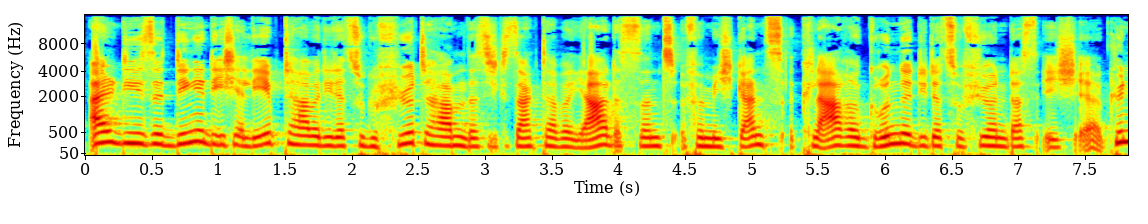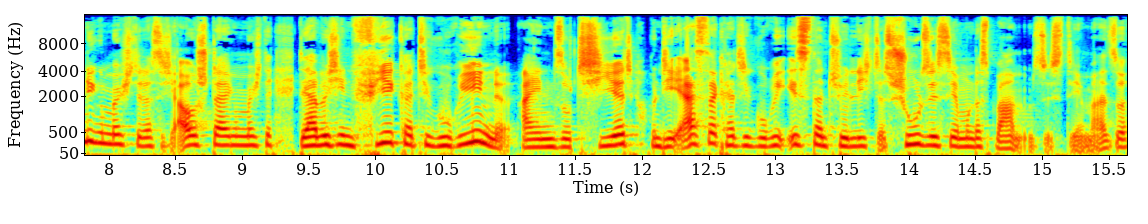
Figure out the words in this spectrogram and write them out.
All diese Dinge, die ich erlebt habe, die dazu geführt haben, dass ich gesagt habe, ja, das sind für mich ganz klare Gründe, die dazu führen, dass ich äh, kündigen möchte, dass ich aussteigen möchte. Da habe ich in vier vier Kategorien einsortiert. Und die erste Kategorie ist natürlich das Schulsystem und das Beamtensystem. Also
